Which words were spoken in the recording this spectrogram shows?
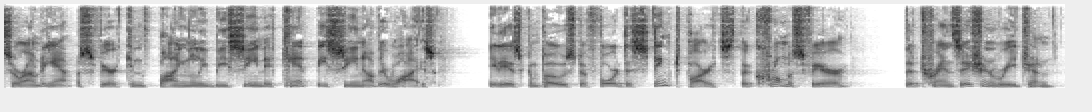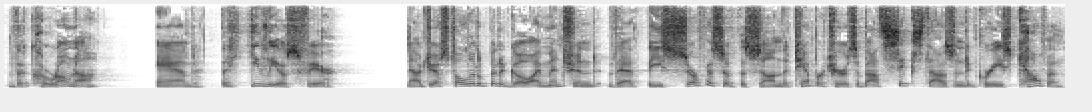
surrounding atmosphere can finally be seen. It can't be seen otherwise. It is composed of four distinct parts the chromosphere, the transition region, the corona, and the heliosphere. Now, just a little bit ago, I mentioned that the surface of the sun, the temperature is about 6,000 degrees Kelvin.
